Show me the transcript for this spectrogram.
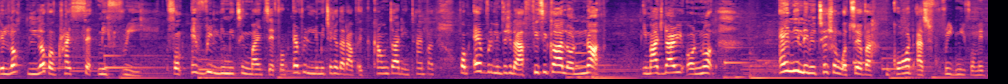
The love, love of Christ set me free from every limiting mindset, from every limitation that I've encountered in time past, from every limitation that are physical or not, imaginary or not, any limitation whatsoever, God has freed me from it.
